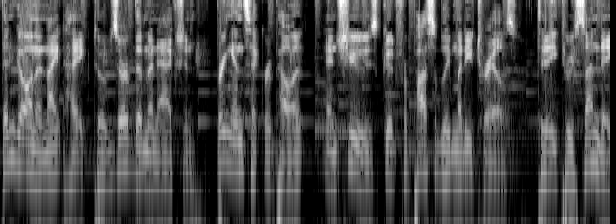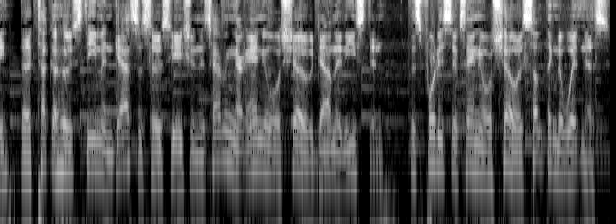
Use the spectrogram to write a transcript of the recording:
then go on a night hike to observe them in action. Bring insect repellent and shoes good for possibly muddy trails. Today through Sunday, the Tuckahoe Steam and Gas Association is having their annual show down in Easton. This 46th annual show is something to witness.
